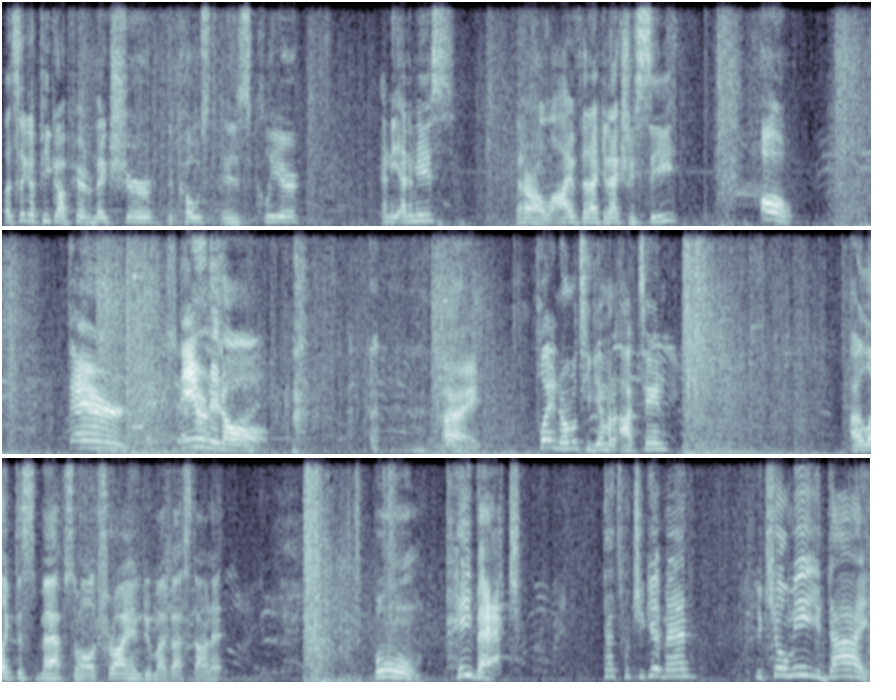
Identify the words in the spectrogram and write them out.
Let's take a peek up here to make sure the coast is clear. Any enemies that are alive that I can actually see? Oh! Darn! Darn it all! Alright. Playing normal TDM on Octane. I like this map, so I'll try and do my best on it. Boom. Payback! That's what you get, man. You kill me, you die.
